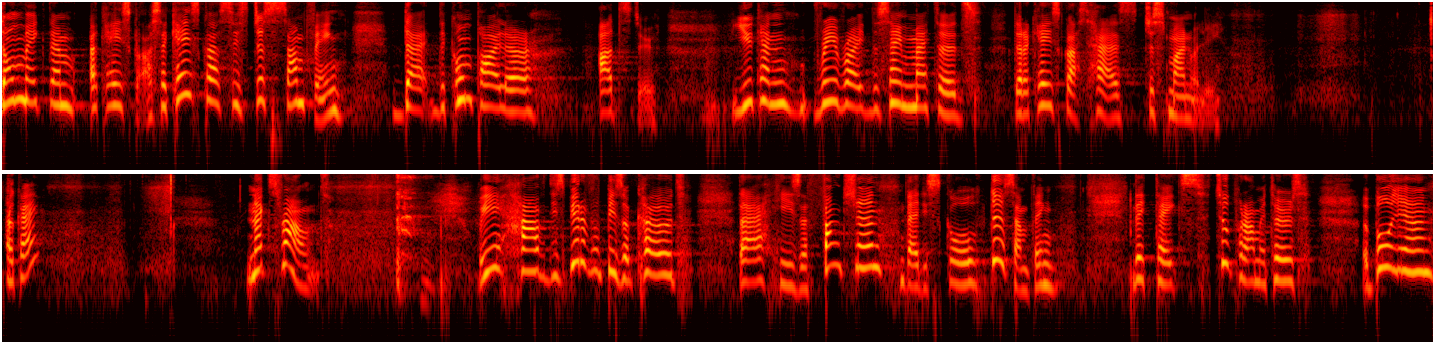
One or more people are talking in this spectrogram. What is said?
don't make them a case class. A case class is just something that the compiler adds to you can rewrite the same methods that a case class has just manually. Okay? Next round. we have this beautiful piece of code that is a function that is called do something that takes two parameters, a boolean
